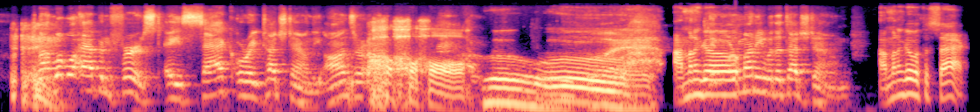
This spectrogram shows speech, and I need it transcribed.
John, what will happen first? A sack or a touchdown? The odds are. Oh, Ooh. boy. I'm gonna Get more go. money with a touchdown. I'm gonna go with the sack.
